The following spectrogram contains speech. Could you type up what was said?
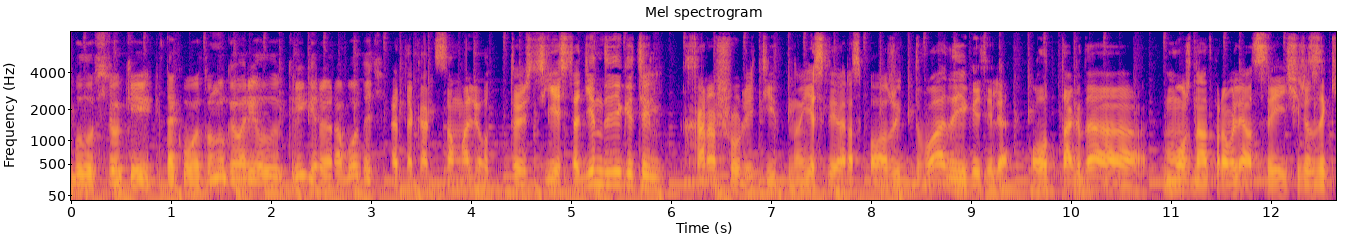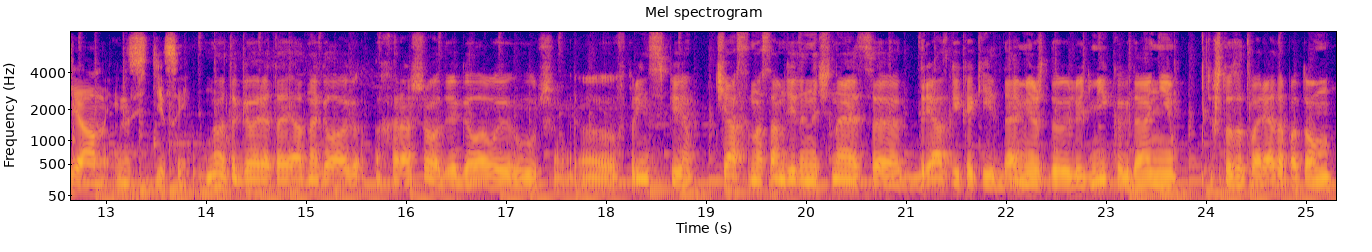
было все окей. Так вот, он уговорил Кригера работать. Это как самолет. То есть есть один двигатель, хорошо летит, но если расположить два двигателя, вот тогда можно отправляться и через океан инвестиций. Ну, это говорят, одна голова хорошо, а две головы лучше. Э, в принципе, часто на самом деле начинаются дрязги какие-то, да, между людьми, когда они что-то творят, а потом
